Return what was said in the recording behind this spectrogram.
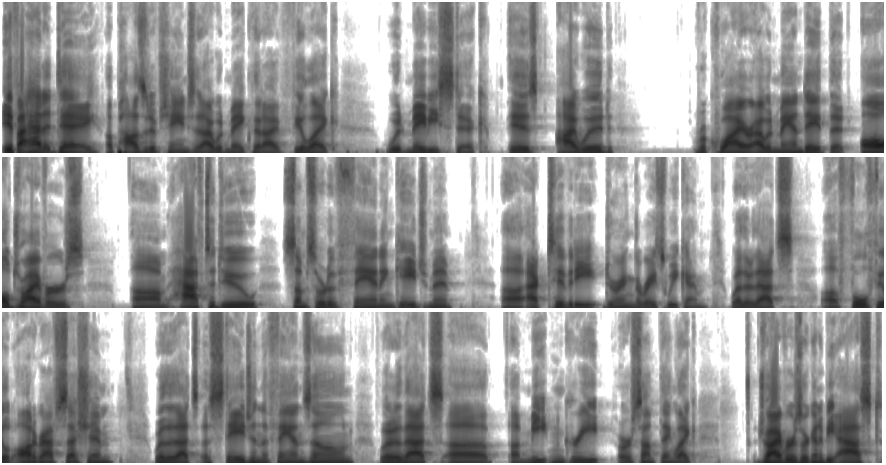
if I had a day, a positive change that I would make that I feel like would maybe stick is I would require, I would mandate that all drivers um, have to do some sort of fan engagement uh, activity during the race weekend, whether that's a full field autograph session, whether that's a stage in the fan zone, whether that's a, a meet and greet or something. Like drivers are going to be asked,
